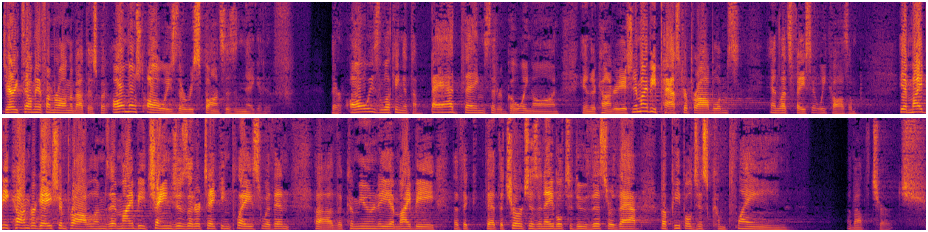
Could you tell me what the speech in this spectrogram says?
Jerry, tell me if I'm wrong about this, but almost always their response is negative. They're always looking at the bad things that are going on in their congregation. It might be pastor problems, and let's face it, we cause them. It might be congregation problems. It might be changes that are taking place within uh, the community. It might be that the, that the church isn't able to do this or that, but people just complain about the church.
